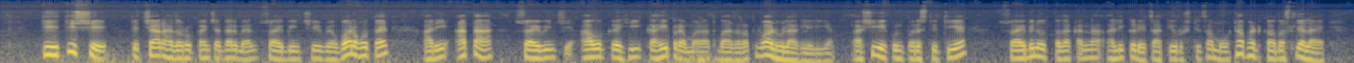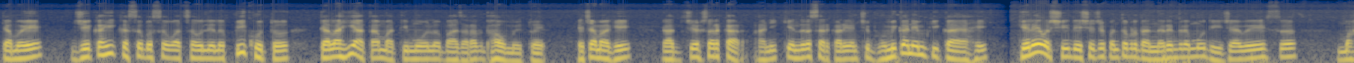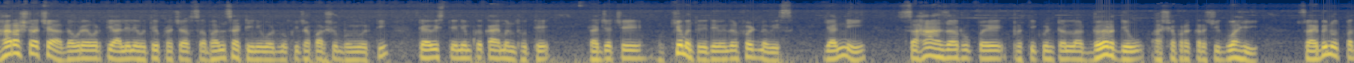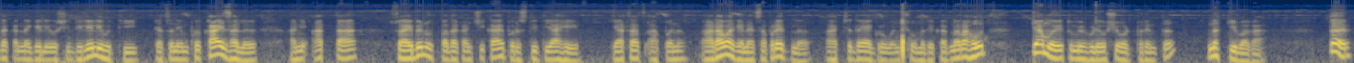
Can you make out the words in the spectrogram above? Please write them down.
तेहतीसशे ते चार हजार रुपयांच्या दरम्यान सोयाबीनचे व्यवहार होत आहेत आणि आता सोयाबीनची आवकही काही प्रमाणात बाजारात वाढू लागलेली आहे. अशी एकूण परिस्थिती आहे. सोयाबीन उत्पादकांना अलीकडेच अतिवृष्टीचा मोठा फटका बसलेला आहे. त्यामुळे जे काही कसंबसं वाचवलेलं पीक होतं त्यालाही आता मातीमोल बाजारात भाव मिळतोय. याच्यामागे राज्य सरकार आणि केंद्र सरकार यांची भूमिका नेमकी काय आहे? गेल्या वर्षी देशाचे पंतप्रधान नरेंद्र मोदी ज्यावेळेस महाराष्ट्राच्या दौऱ्यावरती आलेले होते प्रचार सभांसाठी निवडणुकीच्या पार्श्वभूमीवरती. त्यावेळेस ते नेमकं काय म्हणत होते? राज्याचे मुख्यमंत्री देवेंद्र फडणवीस यांनी सहा हजार रुपये प्रति क्विंटलला दर देऊ अशा प्रकारची ग्वाही सोयाबीन उत्पादकांना गेल्या वर्षी दिलेली होती. त्याचं नेमकं काय झालं आणि आत्ता सोयाबीन उत्पादकांची काय परिस्थिती आहे याचाच आपण आढावा घेण्याचा प्रयत्न आजच्या द ॲग्रोवन शोमध्ये करणार आहोत. त्यामुळे तुम्ही व्हिडिओ शेवटपर्यंत नक्की बघा. तर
